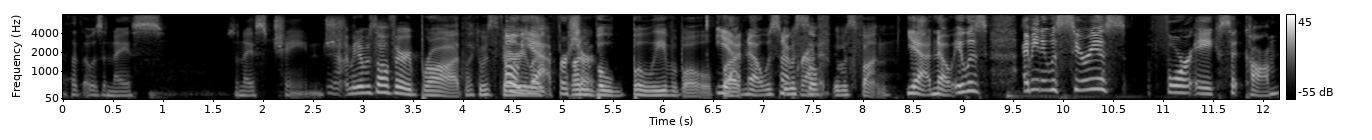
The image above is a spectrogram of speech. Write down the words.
i thought that was a nice it was a nice change Yeah. I mean, it was all very broad. Like it was very Oh, yeah, like, for sure. unbelievable. yeah no it was not it was still it was fun. Yeah, no, it was. I mean, it was serious for a sitcom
